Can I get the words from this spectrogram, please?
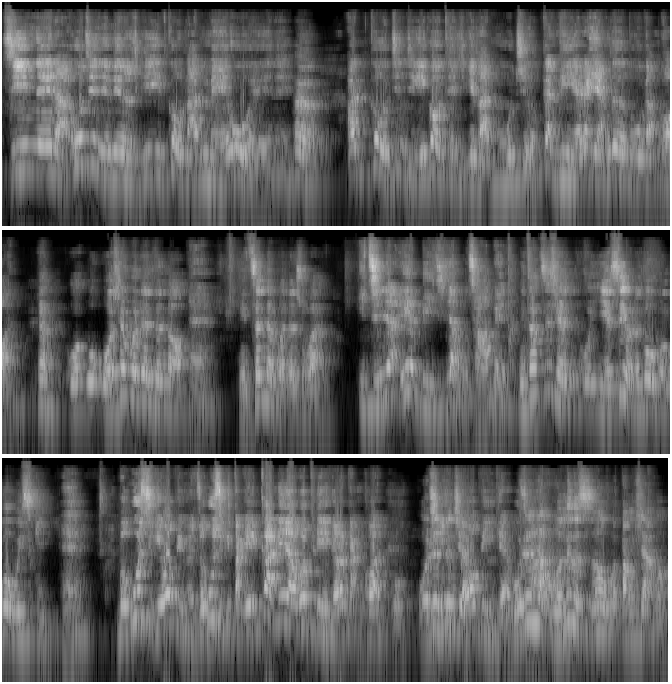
真诶啦！我之前啉就是去个蓝莓味的呢。嗯。啊，个有进一个摕一个兰姆酒，干品也甲养乐多共款。那我我我先问认真的哦。哎。你真的闻得出来？伊真正伊个味真正有差别。你知道之前我也是有人跟我闻过威士忌。嘿。无威士忌我品袂出，威士忌大家干你若要品，甲咱共款。我我认真讲，我认真讲，我那个时候我当下哦，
